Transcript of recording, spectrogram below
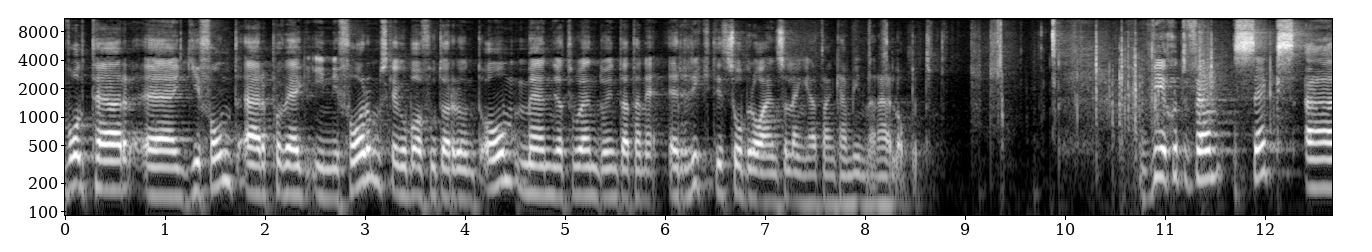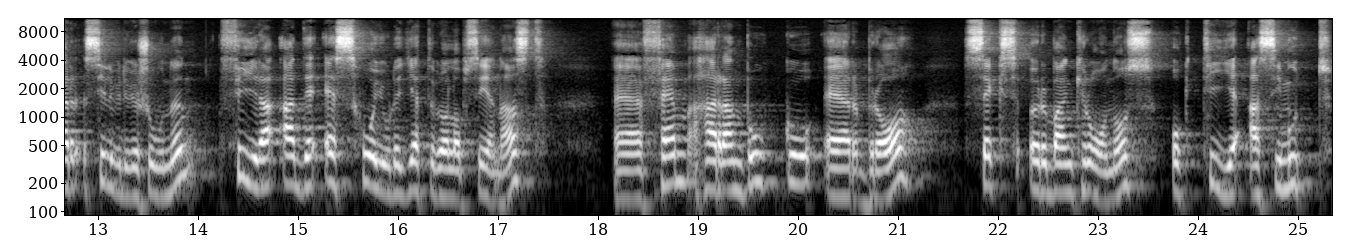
Voltaire eh, Gifont är på väg in i form, ska gå barfota runt om, men jag tror ändå inte att han är riktigt så bra än så länge att han kan vinna det här loppet. V75 6 är silverdivisionen. 4 Adde SH gjorde ett jättebra lopp senast. Eh, 5 Haranboko är bra. 6 Urban Kronos och 10 Asimut.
